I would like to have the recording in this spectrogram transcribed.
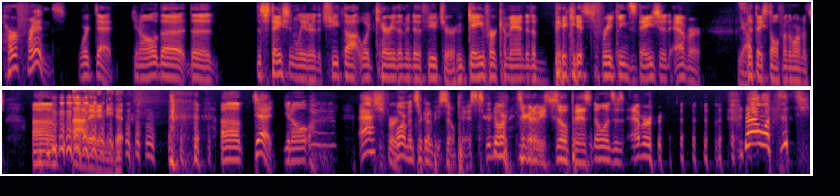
Her friends were dead. You know, the, the, the station leader that she thought would carry them into the future, who gave her command to the biggest freaking station ever Yeah. that they stole from the Mormons. Um, ah, they didn't need it. um, dead. You know, Ashford. Mormons are going to be so pissed. the Mormons are going to be so pissed. No one's has ever. now what? The,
